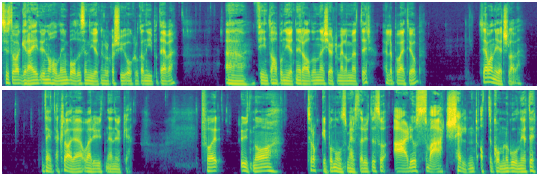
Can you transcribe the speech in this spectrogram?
syntes det var greit underholdning både å se nyhetene klokka sju og klokka ni på TV. Uh, fint å ha på nyhetene i radioen når jeg kjørte mellom møter eller på vei til jobb. Så jeg var nyhetsslave. Så tenkte jeg, klarer jeg å være uten en uke? For uten å tråkke på noen som helst der ute, så er det jo svært sjeldent at det kommer noen gode nyheter.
